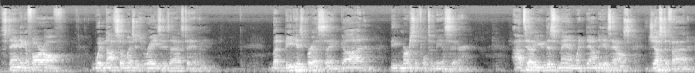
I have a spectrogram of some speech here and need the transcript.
standing afar off, would not so much as raise his eyes to heaven, but beat his breast, saying, God, be merciful to me, a sinner. I tell you, this man went down to his house justified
